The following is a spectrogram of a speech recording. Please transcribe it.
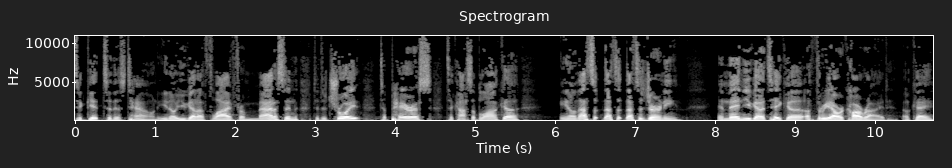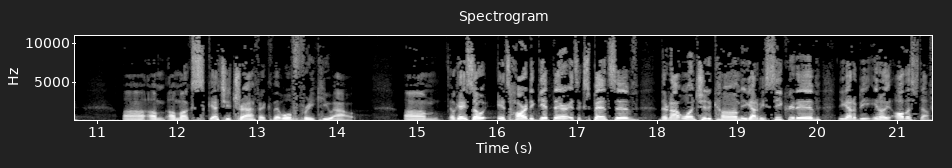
to get to this town. You know, you got to fly from Madison to Detroit to Paris to Casablanca, you know, that's a, that's a, that's a journey, and then you got to take a, a three hour car ride. Okay, uh, amongst sketchy traffic that will freak you out. Um, okay, so it's hard to get there. It's expensive. They're not wanting you to come. You got to be secretive. You got to be, you know, all this stuff.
